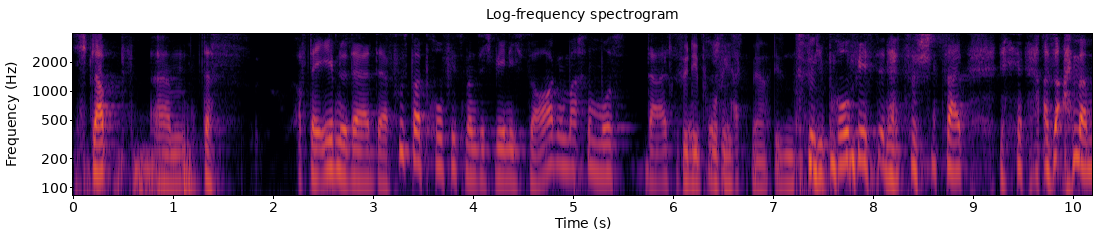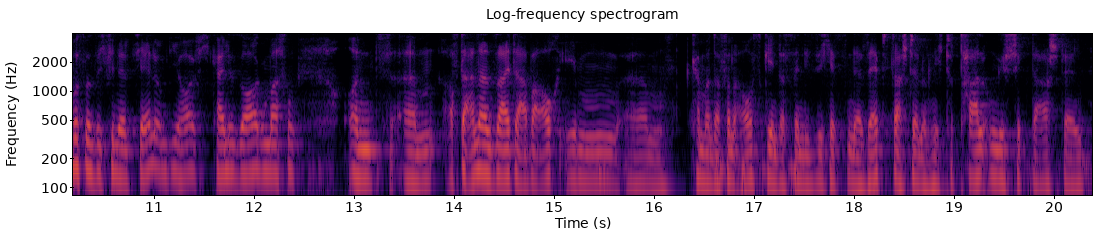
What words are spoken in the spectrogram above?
Ich glaube, ähm, dass auf der Ebene der, der Fußballprofis man sich wenig Sorgen machen muss. Da ist es für die Profis, ja, die sind für die Profis in der Zwischenzeit. Also einmal muss man sich finanziell um die häufig keine Sorgen machen und ähm, auf der anderen Seite aber auch eben ähm, kann man davon ausgehen, dass wenn die sich jetzt in der Selbstdarstellung nicht total ungeschickt darstellen,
